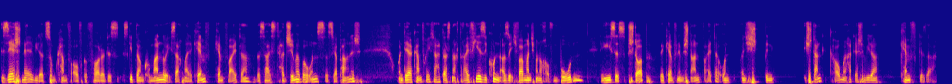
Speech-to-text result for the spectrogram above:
sehr schnell wieder zum Kampf aufgefordert ist. Es gibt da ein Kommando, ich sag mal, kämpft, kämpft weiter. Das heißt Hajime bei uns, das ist japanisch. Und der Kampfrichter hat das nach drei, vier Sekunden, also ich war manchmal noch auf dem Boden, da hieß es, stopp, wir kämpfen im Stand weiter. Und, und ich bin, ich stand kaum und hat er schon wieder kämpft gesagt.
